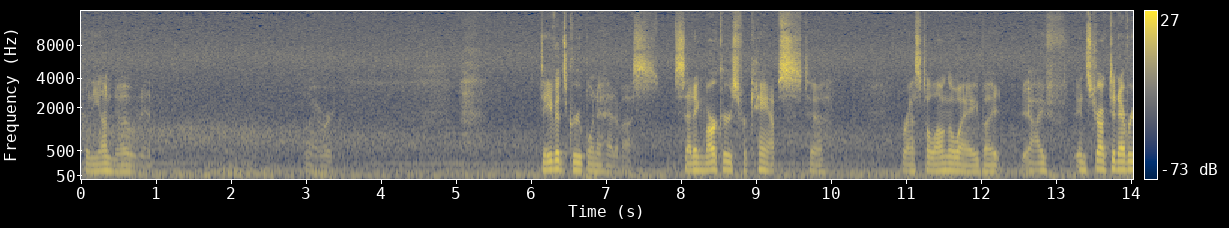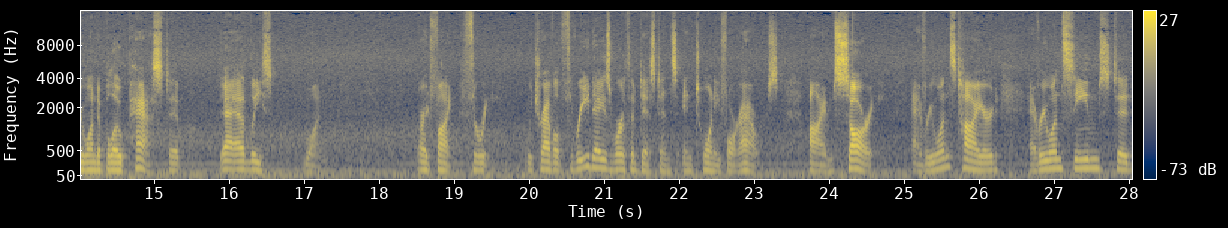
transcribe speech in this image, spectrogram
for the unknown, it whatever. David's group went ahead of us, setting markers for camps to rest along the way, but I've instructed everyone to blow past it at least one. Alright, fine, three. We traveled three days worth of distance in 24 hours. I'm sorry. Everyone's tired. Everyone seems to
